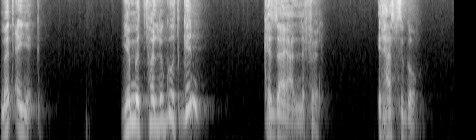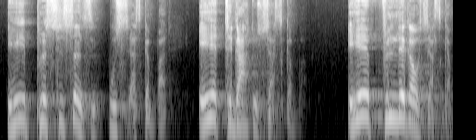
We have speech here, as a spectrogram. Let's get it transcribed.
መጠየቅ። የምትፈልጉት ግን ከዛ ያለፈ ነው። ኢታስጎ ይሄ persistence ውስጥ ያስገባል ይሄ ትጋት ውስጥ ያስገባል ይሄ ፍለጋ ውስጥ ያስገባል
